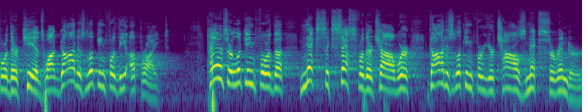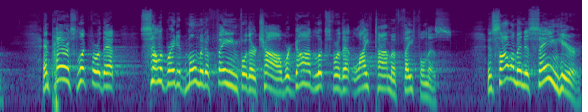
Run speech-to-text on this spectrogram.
for their kids while God is looking for the upright. Parents are looking for the next success for their child, where God is looking for your child's next surrender. And parents look for that celebrated moment of fame for their child, where God looks for that lifetime of faithfulness. And Solomon is saying here,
